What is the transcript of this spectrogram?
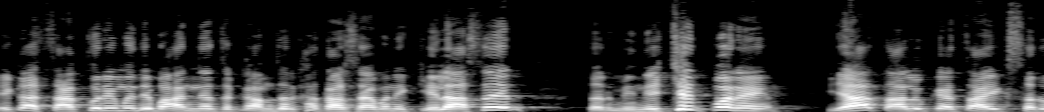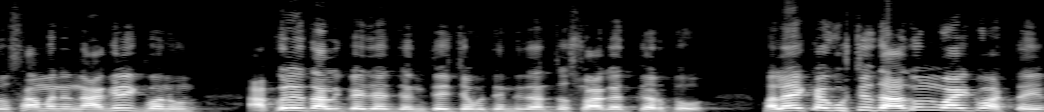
एका चाकोरीमध्ये बांधण्याचं काम जर खताळ साहेबांनी केलं असेल तर मी निश्चितपणे या तालुक्याचा एक सर्वसामान्य नागरिक म्हणून अकोले तालुक्याच्या जनतेच्या वतीने त्यांचं स्वागत करतो. मला एका गोष्टीचं अजून वाईट वाटतंय.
